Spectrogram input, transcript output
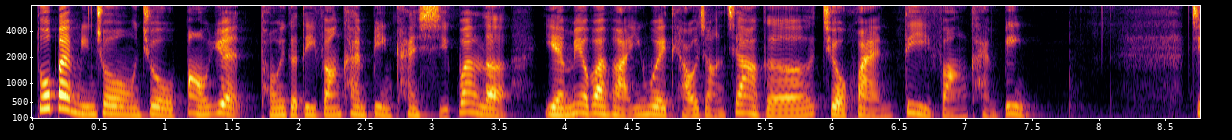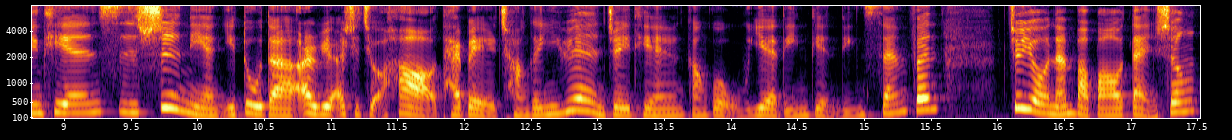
多半民众就抱怨，同一个地方看病看习惯了，也没有办法因为调整价格就换地方看病。今天是四年一度的二月二十九号，台北长庚医院这一天刚过午夜零点零三分，就有男宝宝诞生。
